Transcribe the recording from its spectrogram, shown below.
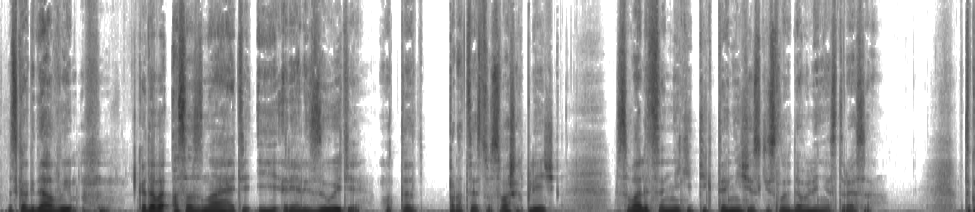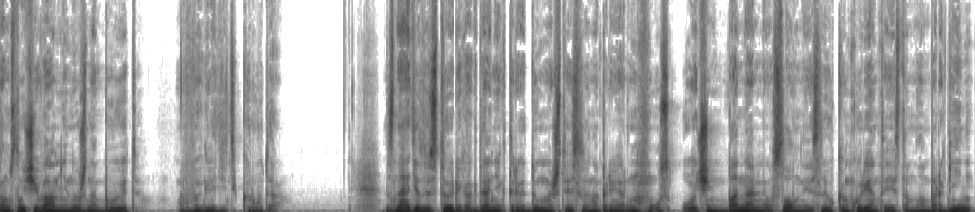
то есть когда вы, когда вы осознаете и реализуете вот этот процесс, то с ваших плеч свалится некий тектонический слой давления стресса. В таком случае вам не нужно будет выглядеть круто. Знаете эту историю, когда некоторые думают, что если, например, ну, очень банально, условно, если у конкурента есть там Lamborghini,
